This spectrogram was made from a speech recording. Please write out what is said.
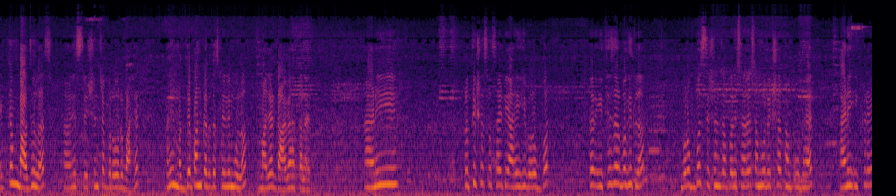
एकदम बाजूलाच आणि स्टेशनच्या बरोबर बाहेर काही मद्यपान करत असलेली मुलं माझ्या डाव्या हाताला आहेत. आणि प्रतीक्षा सोसायटी आहे ही बरोबर. तर इथे जर बघितलं बरोबर स्टेशनचा परिसर आहे समोर रिक्षा थांब उभ्या आहेत. आणि इकडे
